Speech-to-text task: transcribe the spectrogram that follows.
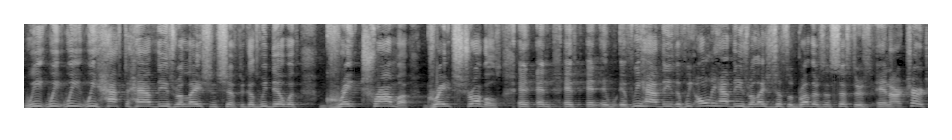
we, we, we, we have to have these relationships because we deal with great trauma, great struggles. And, and, if, and if we have these, if we only have these relationships with brothers and sisters in our church,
